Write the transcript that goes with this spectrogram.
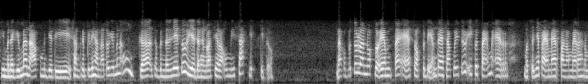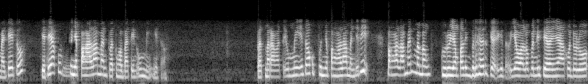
gimana gimana aku menjadi santri pilihan atau gimana enggak. Sebenarnya itu ya dengan wasilah umi sakit gitu. Nah kebetulan waktu MTS, waktu di MTS aku itu ikut PMR. Maksudnya PMR Palang Merah Remaja itu. Jadi aku punya pengalaman buat ngobatin umi gitu. Buat merawat umi itu aku punya pengalaman. Jadi pengalaman memang guru yang paling berharga gitu. Ya walaupun istilahnya aku dulu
